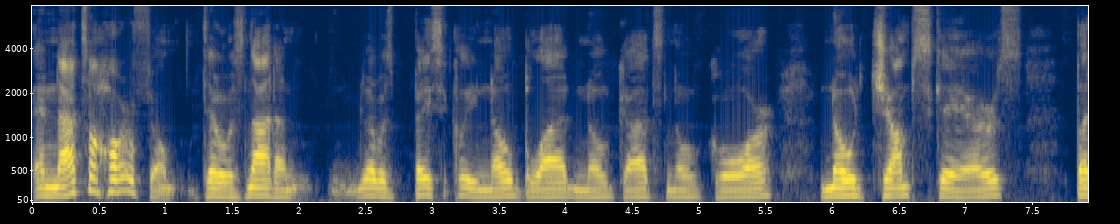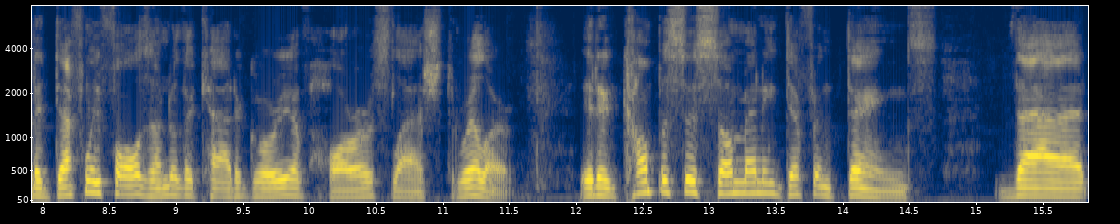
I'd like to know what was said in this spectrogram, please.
And that's a horror film. There was not a, there was basically no blood, no guts, no gore, no jump scares but it definitely falls under the category of horror slash thriller. It encompasses so many different things that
